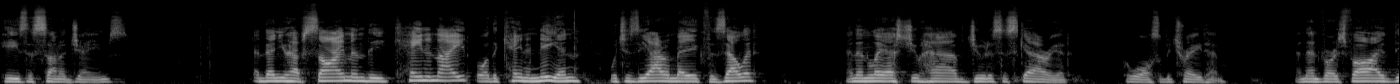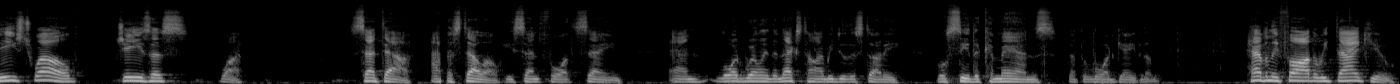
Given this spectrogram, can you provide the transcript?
He's the son of James. And then you have Simon the Canaanite or the Canaanian, which is the Aramaic for zealot. And then last you have Judas Iscariot, who also betrayed him. And then verse 5 these 12, Jesus, what? Sent out, apostello, he sent forth, saying, and Lord willing, the next time we do the study, we'll see the commands that the Lord gave them. Heavenly Father, we thank you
